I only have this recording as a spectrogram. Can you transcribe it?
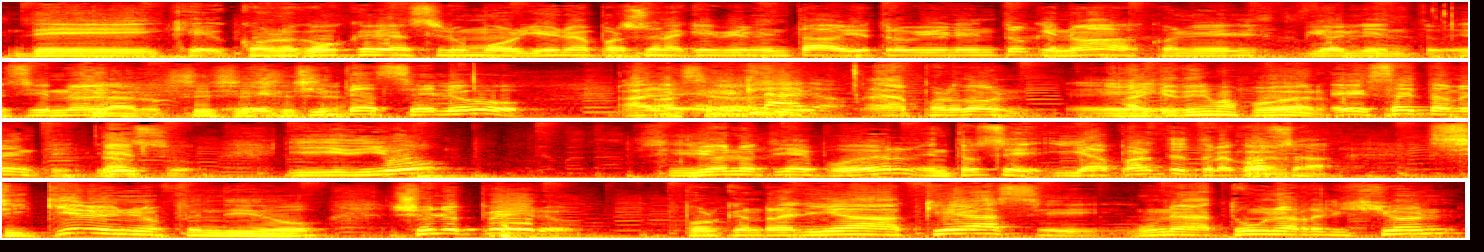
de que con lo que vos querés hacer humor y hay una persona que es violentada y otro violento, que no hagas con el violento. Es decir, no Claro, sí, sí, el sí, sí. chiste hacelo al, Hacia- eh, Claro. ah, perdón. eh, Al que tiene más poder. Exactamente, Claro. eso. Y Dios, si Dios no tiene poder, entonces, y aparte otra Claro. cosa, si quiere venir ofendido, yo lo espero. Porque en realidad, ¿qué hace una, toda una religión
